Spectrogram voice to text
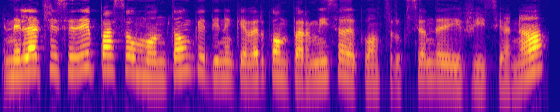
en el HCD pasa un montón que tiene que ver con permisos de construcción de edificios, ¿no?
